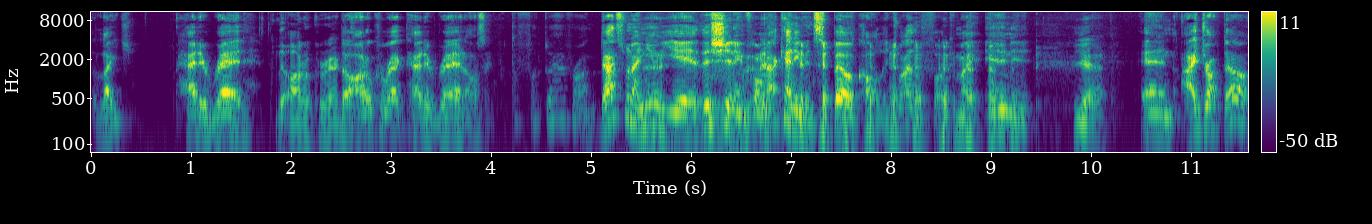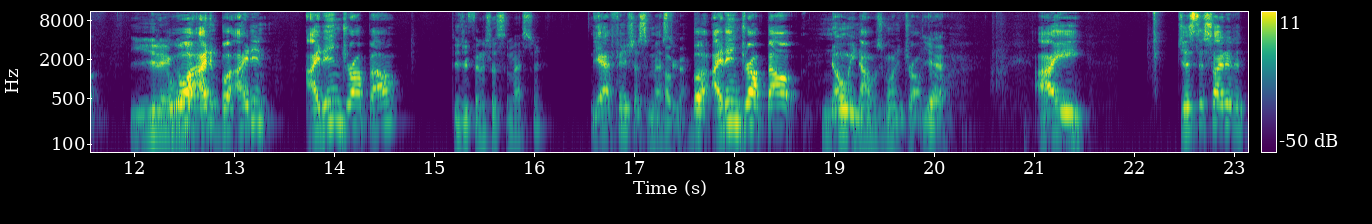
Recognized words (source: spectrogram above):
like, had it red. The autocorrect. The autocorrect had it red. I was like, what the fuck do I have wrong? That's when I knew, yeah, this shit ain't for me. I can't even spell college. Why the fuck am I in it? yeah. And I dropped out. You didn't Well? I didn't, but I didn't. I didn't drop out. Did you finish the semester? Yeah, I finished the semester, Okay. but I didn't drop out knowing I was going to drop Yeah. out. I just decided to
